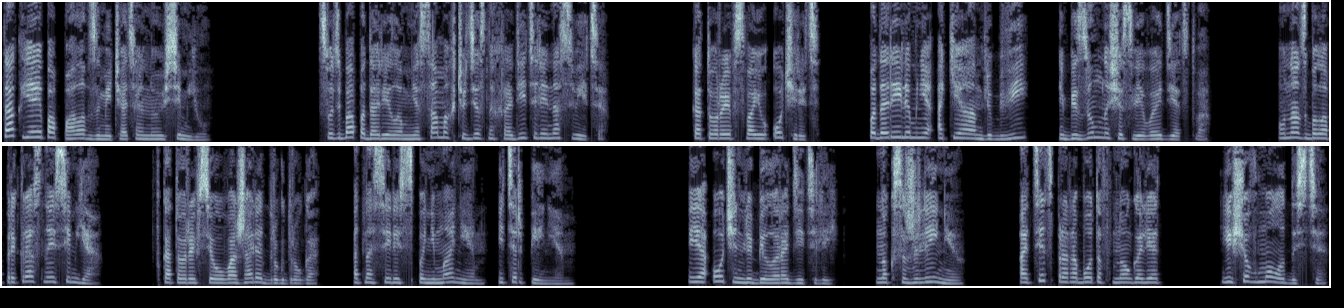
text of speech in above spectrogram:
Так я и попала в замечательную семью. Судьба подарила мне самых чудесных родителей на свете, которые, в свою очередь, подарили мне океан любви и безумно счастливое детство. У нас была прекрасная семья, в которой все уважали друг друга, относились с пониманием и терпением. Я очень любила родителей, но, к сожалению, отец, проработав много лет, еще в молодости,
